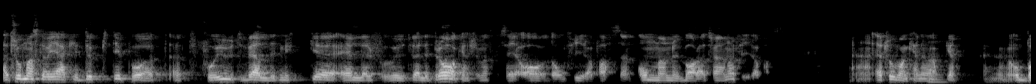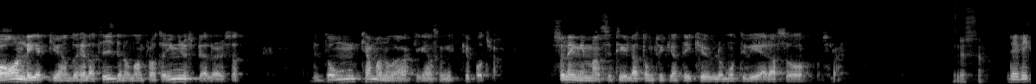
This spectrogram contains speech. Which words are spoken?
jag tror man ska vara jäkligt duktig på att, att, få ut väldigt mycket, eller få ut väldigt bra kanske man ska säga, av de fyra passen, om man nu bara tränar fyra pass. Eh, jag tror man kan mm. öka. Mm. Och barn leker ju ändå hela tiden om man pratar yngre spelare, så att de kan man nog öka ganska mycket på tror jag. Så länge man ser till att de tycker att det är kul och motiveras och, och sådär. Just det. Det,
